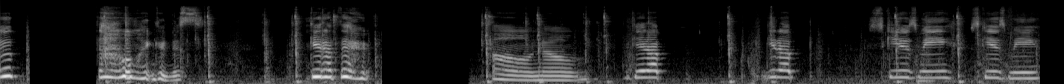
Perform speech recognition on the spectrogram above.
Oop. Oh my goodness. Get up there. Oh no. Get up. Get up. Excuse me. Excuse me.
